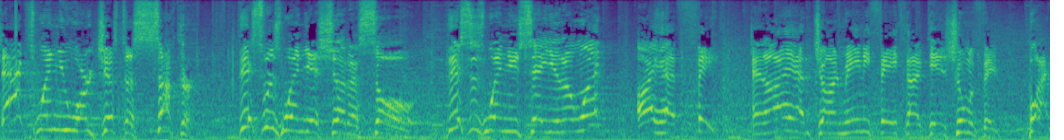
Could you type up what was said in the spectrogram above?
That's when you are just a sucker. This was when you should have sold. This is when you say, you know what? I have faith. And I have John Rainey faith and I have Dan Schulman faith. But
